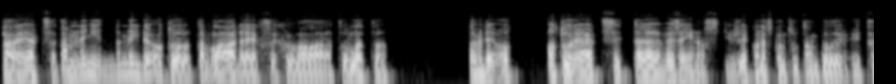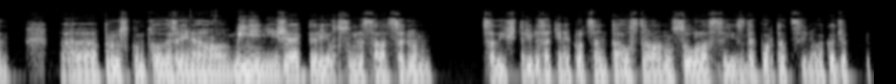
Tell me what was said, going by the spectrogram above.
ta reakce. Tam, není, tam nejde o to, ta vláda, jak se chovala, tohleto. Tam jde o, o tu reakci té veřejnosti, že konec konců tam byl i ten uh, průzkum toho veřejného mínění, že, který 87 celých 4% Australanů souhlasí s deportací Novaka Djokovic.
